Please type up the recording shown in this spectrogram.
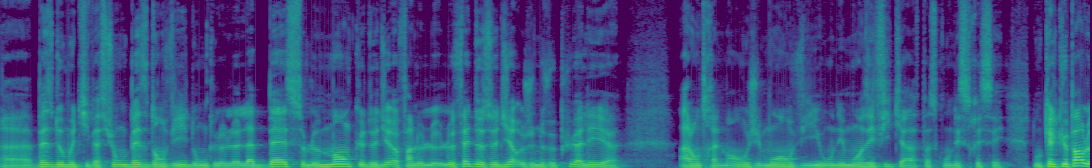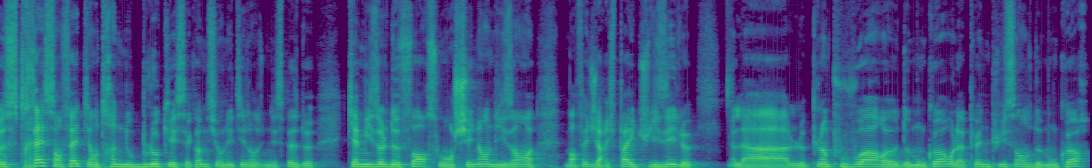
euh, baisse de motivation, baisse d'envie, donc la baisse, le manque de dire, enfin le, fait de se dire je ne veux plus aller euh, à l'entraînement, où j'ai moins envie, où on est moins efficace parce qu'on est stressé. Donc quelque part, le stress, en fait, est en train de nous bloquer. C'est comme si on était dans une espèce de camisole de force ou enchaînant en disant, bah, en fait, j'arrive pas à utiliser le, le plein pouvoir euh, de mon corps ou la pleine puissance de mon corps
